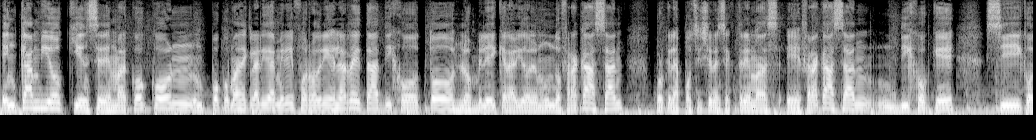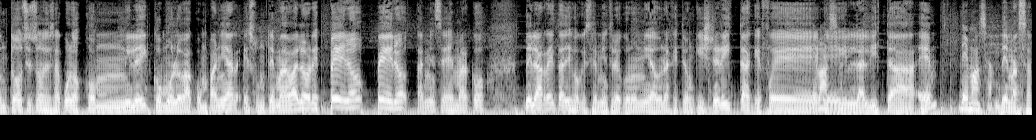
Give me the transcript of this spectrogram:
En cambio, quien se desmarcó con un poco más de claridad de Milei fue Rodríguez Larreta. Dijo todos los Milei que han habido en el mundo fracasan, porque las posiciones extremas eh, fracasan. Dijo que si con todos esos desacuerdos con Milei, cómo lo va a acompañar, es un tema de valores, pero, pero también se desmarcó de Larreta. Dijo que es el ministro de Economía de una gestión kirchnerista, que fue eh, la lista... ¿eh? De masa. De masa.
